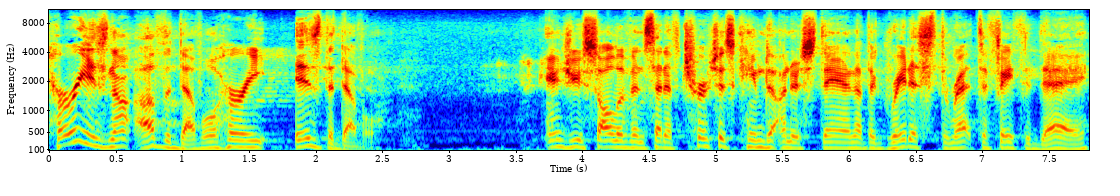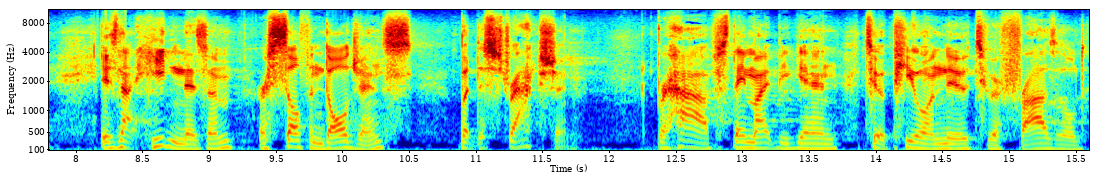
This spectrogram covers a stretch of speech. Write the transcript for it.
Hurry is not of the devil, hurry is the devil. Andrew Sullivan said if churches came to understand that the greatest threat to faith today is not hedonism or self indulgence, but distraction, perhaps they might begin to appeal anew to a frazzled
